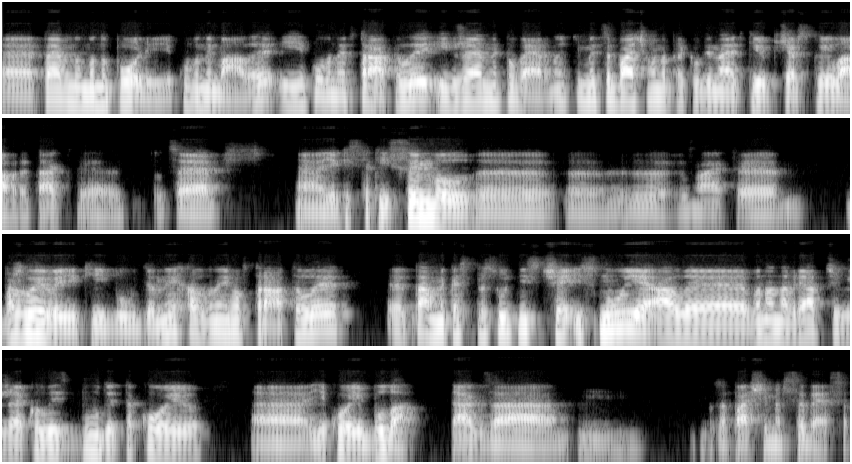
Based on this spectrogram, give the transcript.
е, певну монополію, яку вони мали, і яку вони втратили, і вже не повернуть. І ми це бачимо, наприклад, і навіть Києво-Печерської лаври. Так е, це е, якийсь такий символ, е, е, знаєте, важливий, який був для них, але вони його втратили. Е, там якась присутність ще існує, але вона навряд чи вже колись буде такою е, якою була так за, за паші Мерседеса.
